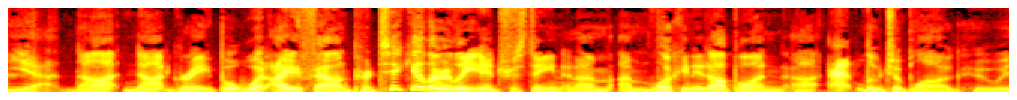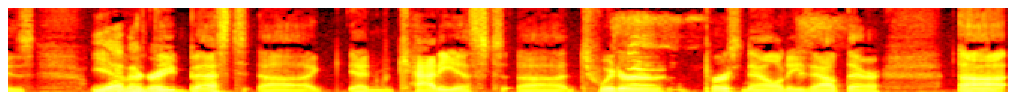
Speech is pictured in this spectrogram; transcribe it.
Yeah, not not great. But what I found particularly interesting, and I'm I'm looking it up on uh, at Lucha Blog, who is Yeah, they're of the best uh, and cattiest uh, Twitter personalities out there. Uh,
